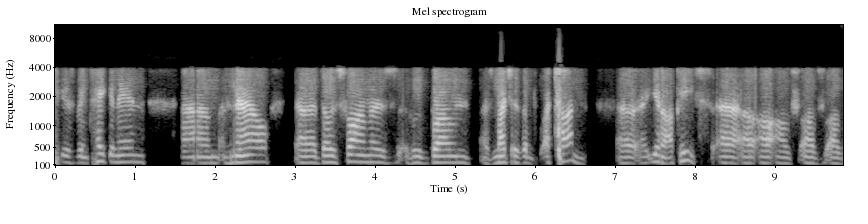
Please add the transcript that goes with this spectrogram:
has been taken in. Um, now, uh, those farmers who've grown as much as a, a ton uh, you know, a piece uh, of, of, of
